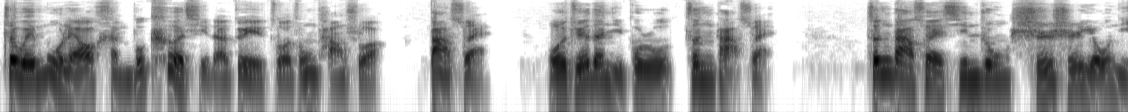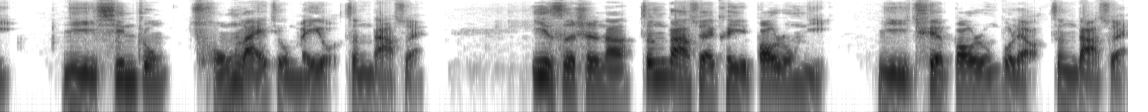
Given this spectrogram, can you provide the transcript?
这位幕僚很不客气地对左宗棠说：“大帅，我觉得你不如曾大帅。曾大帅心中时时有你，你心中从来就没有曾大帅。意思是呢，曾大帅可以包容你，你却包容不了曾大帅。”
